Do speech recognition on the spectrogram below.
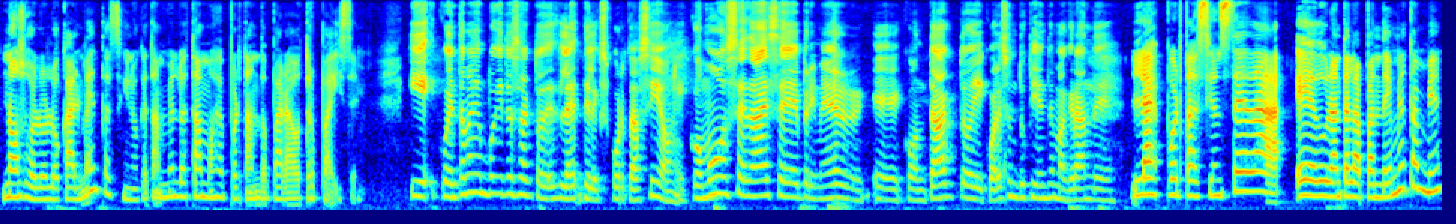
no solo localmente, sino que también lo estamos exportando para otros países. Y cuéntame un poquito exacto de la, exportación y cómo se da ese primer eh, contacto y cuáles son tus clientes más grandes. La exportación se da eh, durante la pandemia también.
